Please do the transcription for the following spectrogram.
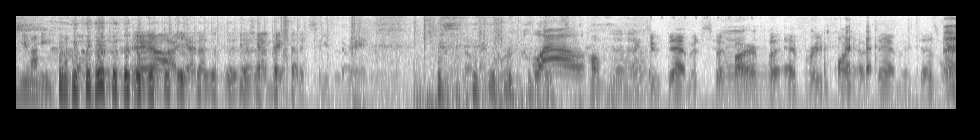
You need to go. yeah, yeah. That, you can't make that excuse with me. wow. Um, do damage Spitfire, put every point of damage as one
